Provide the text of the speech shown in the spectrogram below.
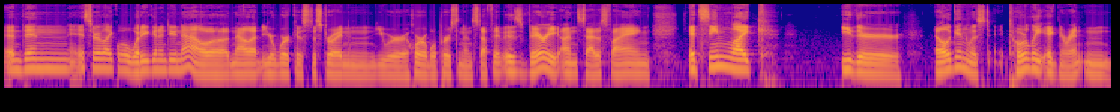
and then it's sort of like, well, what are you going to do now? Uh, now that your work is destroyed and you were a horrible person and stuff. It was very unsatisfying. It seemed like either Elgin was t- totally ignorant and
